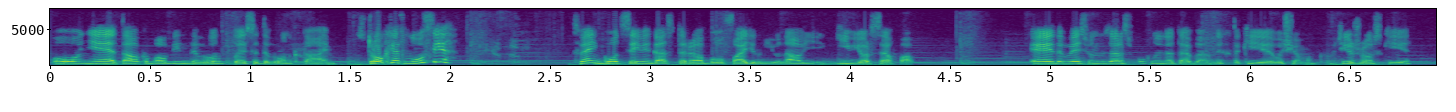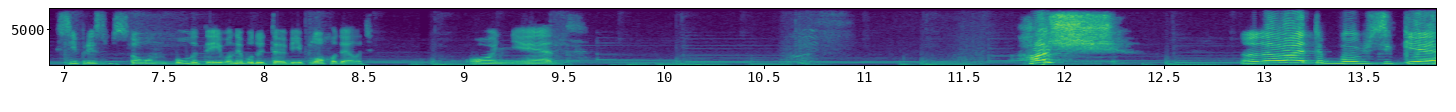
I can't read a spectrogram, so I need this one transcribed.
О, ні, talk about in the wrong place at the wrong time. Straw Hat Luffy? Thank God saving us terrible fighting you now, give yourself up. Ей, дивись, вони зараз пухнуть на тебе. У них такі, в общем, круті жорсткі Сіпріс Стоун булети, і вони будуть тобі плохо делать. О, нет. Хощ! Ну давайте, пупсики.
